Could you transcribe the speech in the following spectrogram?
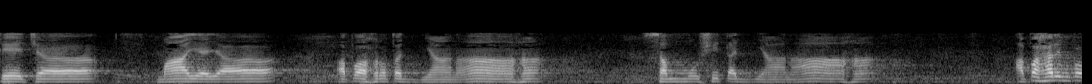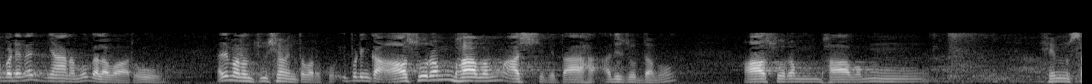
తేచ మాయయా అపహృత జ్ఞానా సమ్ముషిత జ్ఞానా అపహరింపబడిన జ్ఞానము గలవారు. అది మనం చూసాం ఇంతవరకు. ఇప్పుడు ఇంకా ఆసురం భావం ఆశ్రిత. అది చూద్దాము. ఆసురం భావం హింస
